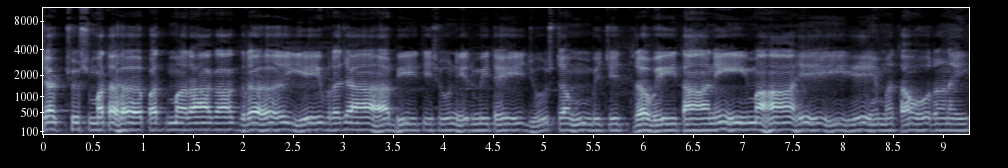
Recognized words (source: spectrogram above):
चक्षुष्मतः पद्मरागाग्र ये व्रजाभीतिषु निर्मिते जुष्टं विचित्रवैतानि महाहे हेमतौरणै।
